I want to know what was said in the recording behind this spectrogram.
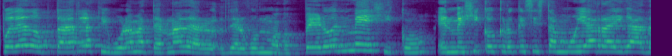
puede adoptar la figura materna de, de, algún modo. Pero en México, en México creo que sí está muy arraigada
